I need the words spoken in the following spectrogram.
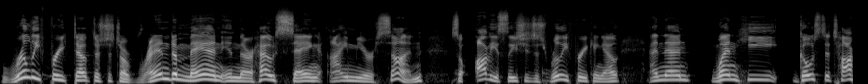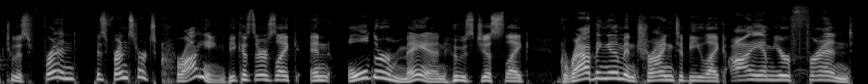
really freaked out. There's just a random man in their house saying, I'm your son. So obviously she's just really freaking out. And then when he goes to talk to his friend, his friend starts crying because there's like an older man who's just like grabbing him and trying to be like, I am your friend.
